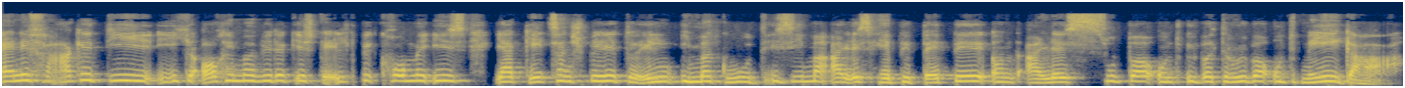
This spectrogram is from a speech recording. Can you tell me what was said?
Eine Frage, die ich auch immer wieder gestellt bekomme, ist, ja, geht's an Spirituellen immer gut? Ist immer alles happy peppy und alles super und überdrüber und mega?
